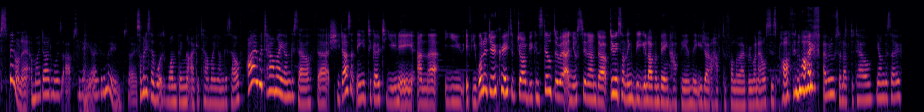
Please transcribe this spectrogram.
spin on it and my dad was absolutely over the moon so. Somebody said what is one thing that i could tell my younger self? I would tell my younger self that she doesn't need to go to uni and that you if you want to do a creative job you can still do it and you'll still end up doing something that you love and being happy and that you don't have to follow everyone else's path in life. I would also love to tell younger self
